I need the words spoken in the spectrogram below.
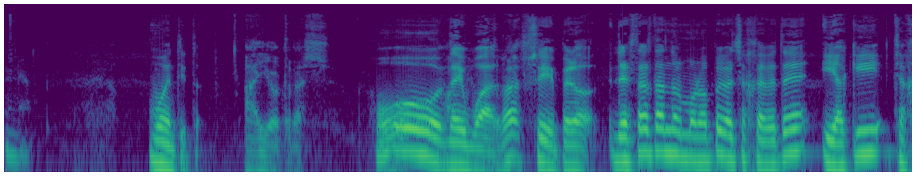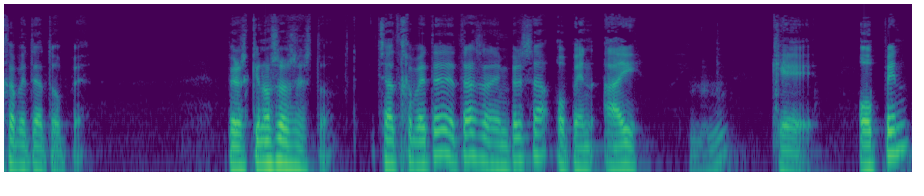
No. Un momentito. Hay otras. Oh, da igual. otras. Sí, pero le estás dando el monopolio a ChatGPT y aquí ChatGPT a tope. Pero es que no solo es esto. ChatGPT detrás de la empresa OpenAI. Que Open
